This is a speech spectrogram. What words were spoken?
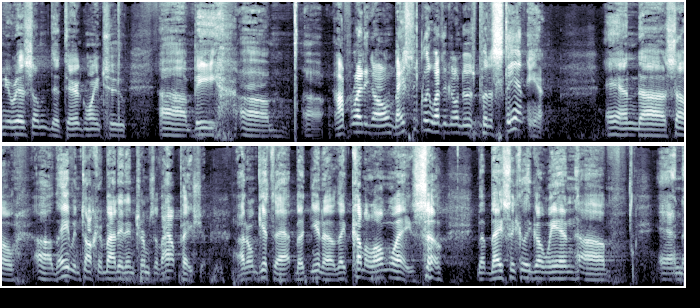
aneurysm that they're going to uh, be um, uh, operating on. Basically, what they're going to do is put a stent in. And uh, so they've been talking about it in terms of outpatient. I don't get that, but you know, they've come a long ways. So, but basically go in um, and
